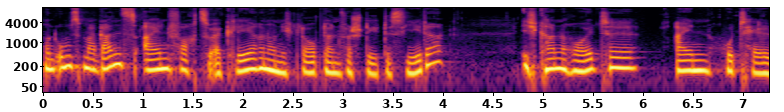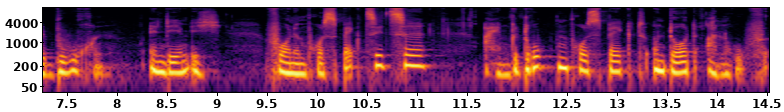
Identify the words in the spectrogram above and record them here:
Und um es mal ganz einfach zu erklären, und ich glaube, dann versteht es jeder, ich kann heute ein Hotel buchen, in dem ich vor einem Prospekt sitze, einem gedruckten Prospekt und dort anrufe.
